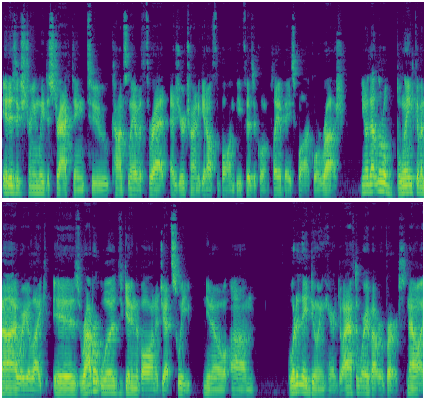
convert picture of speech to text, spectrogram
It is extremely distracting to constantly have a threat as you're trying to get off the ball and be physical and play a base block or rush. You know, that little blink of an eye where you're like, is Robert Woods getting the ball on a jet sweep? You know, um, what are they doing here? Do I have to worry about reverse? Now,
